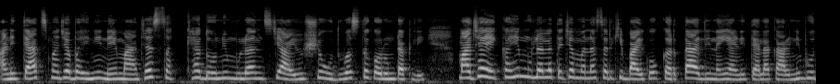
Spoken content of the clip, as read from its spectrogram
आणि त्याच माझ्या बहिणीने माझ्या सख्ख्या दोन्ही मुलांचे आयुष्य उद्ध्वस्त करून टाकली. माझ्या एकाही मुलाला त्याच्या मनासारखी बायको करता आली नाही आणि त्याला कारणीभूत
